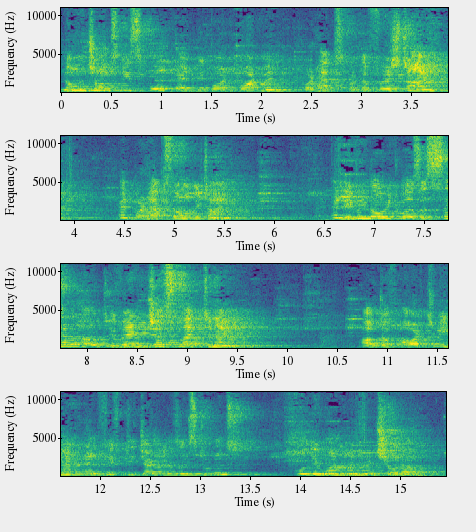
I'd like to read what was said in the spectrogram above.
Noam Chomsky spoke at the department perhaps for the first time and perhaps the only time. And even though it was a sellout event just like tonight, out of our 350 journalism students, only 100 showed up.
